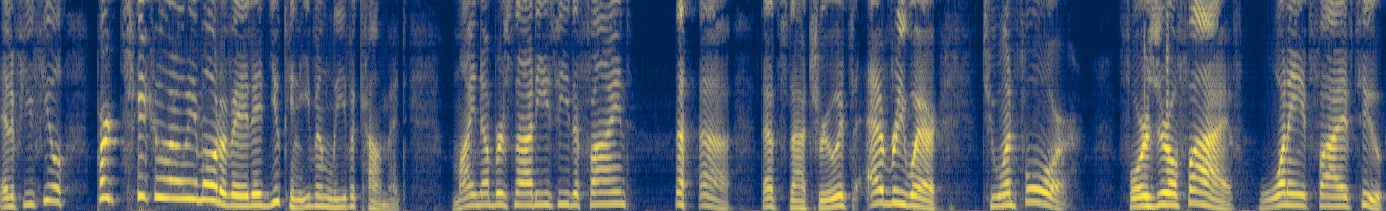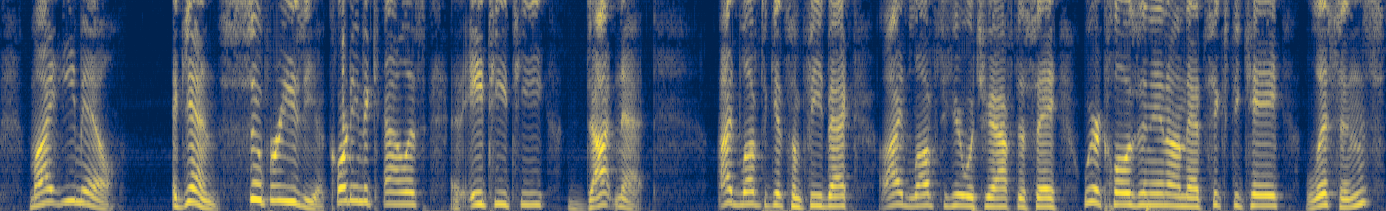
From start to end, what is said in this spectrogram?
and if you feel particularly motivated, you can even leave a comment. My number's not easy to find. That's not true. It's everywhere. 214 405 1852. My email, again, super easy, according to Callus at att.net. I'd love to get some feedback. I'd love to hear what you have to say. We're closing in on that 60K listens.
